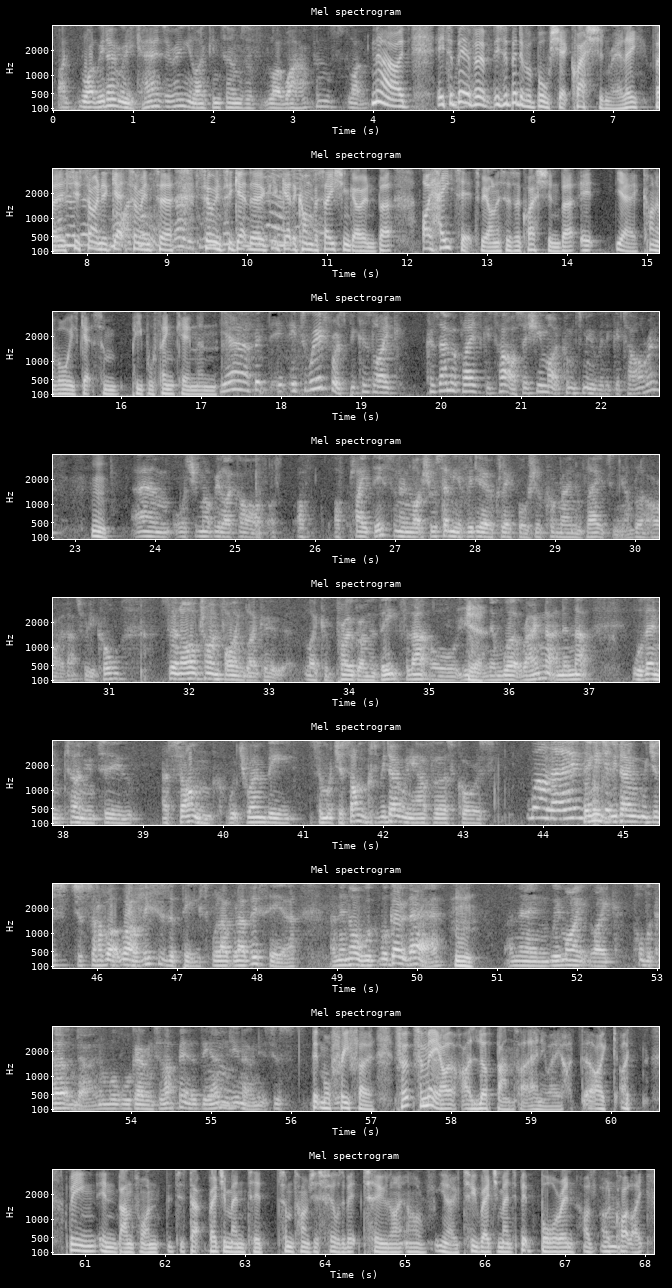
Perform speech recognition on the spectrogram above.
I, like we don't really care, do we? Like in terms of like what happens, like No, it- it's a bit of a it's a bit of a bullshit question, really. But No, it's no, just no, trying to get something to something to get the interesting. get the Yeah, conversation going. But I hate it to be honest as a question. But it yeah, it kind of always gets some people thinking and yeah, but it, it's weird for us because like because Emma plays guitar, so she might come to me with a guitar riff, Hmm. um, or she might be like, oh, I've, I've, I've I've played this, and then like she'll send me a video clip, or she'll come round and play it to me. I'll be like, all right, that's really cool. So then I'll try and find like a like a program a beat for that, or you know, Yeah. and then work around that, and then that will then turn into a song, which won't be so much a song because we don't really have verse chorus Well, no, things. we We, just don't. We just just have like, well, this is a piece. We'll have we'll have this here, and then oh, we'll, we'll go there, Hmm. and then we might like pull the curtain down, and we'll, we'll go into that bit at the end, Mm. you know, and it's just a bit more free flowing. For for me, I, I love bands like that anyway. I, I, I I've been in bands one it's just that regimented sometimes just feels a bit too like oh you know too regimented, a bit boring. I, I Mm. quite like.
